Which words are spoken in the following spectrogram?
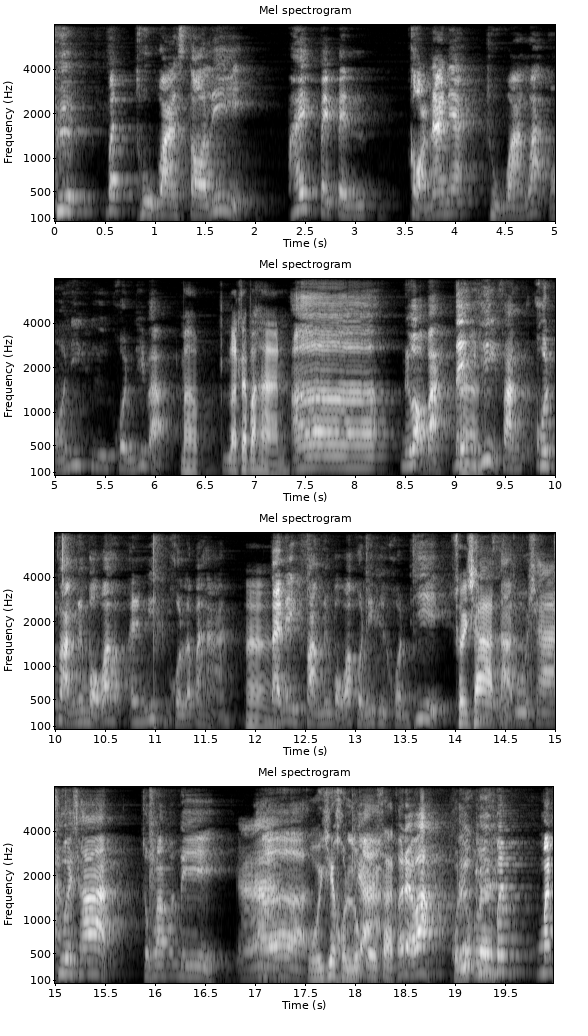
คือมันถูกวางสตอรี่ให้ไปเป็นก่อนหน้าเนี้ยถูกวางว่าอ๋อนี่คือคนที่แบบมารัฐประหาร เออนึกออกป่ะในอ่าที่ฝั่งคนฝั่งหนึ่งบอกว่าอันนี้คือคนรับประหารอ่าแต่ในอีกฝั่งหนึ่งบอกว่าคนนี้คือคนที่ช่วยชาติซื่อสัตย์บูชาช่วยชาติจงรักภักดีอ่าเออโอ้ยเชี่ยขนลุกเลยสัตว์เข้าใจป่ะขนลุกเลยคือมันมัน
